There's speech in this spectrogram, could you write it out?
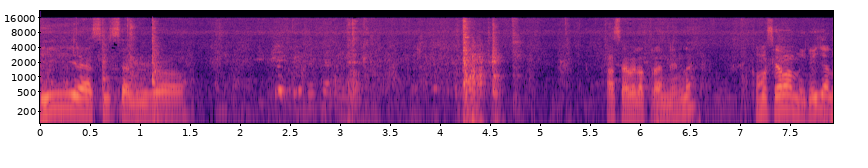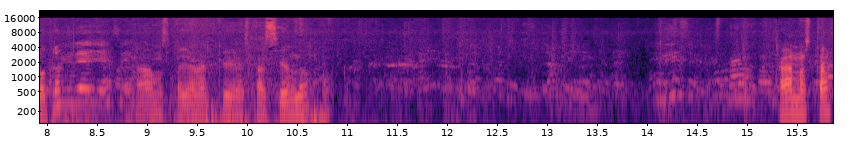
Y así saludó. Vamos a ver la otra nena. ¿Cómo se llama? Mireya la otra. Mireya, sí. Ah, vamos para allá a ver qué está haciendo. Ah, no está.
